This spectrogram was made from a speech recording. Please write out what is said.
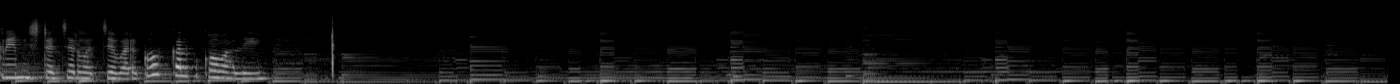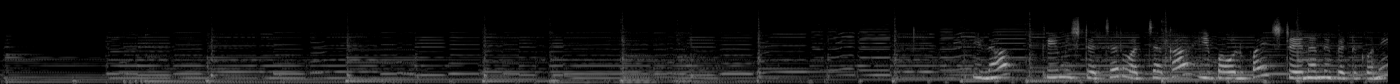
క్రీమ్ స్ట్రెచ్చర్ వచ్చే వరకు కలుపుకోవాలి. ఇలా క్రీమ్ స్ట్రెచ్చర్ వచ్చాక ఈ బౌల్పై స్ట్రైనర్ని పెట్టుకొని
